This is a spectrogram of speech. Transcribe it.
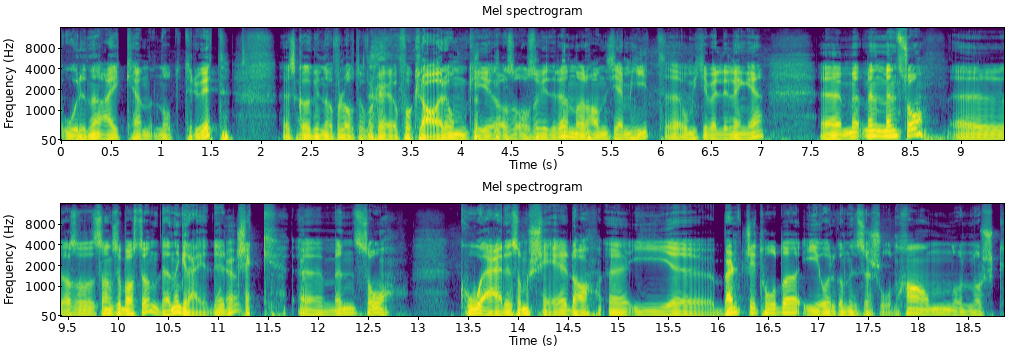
ordene 'I can not true it'. Det skal Gunnar få lov til å forklare om videre når han kommer hit eh, om ikke veldig lenge. Eh, men, men, men så eh, Altså, San Sebastian, den er grei. Det er check. Eh, men så hva er det som skjer da eh, i eh, Bernt sitt hode, i organisasjonen Han og Norsk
